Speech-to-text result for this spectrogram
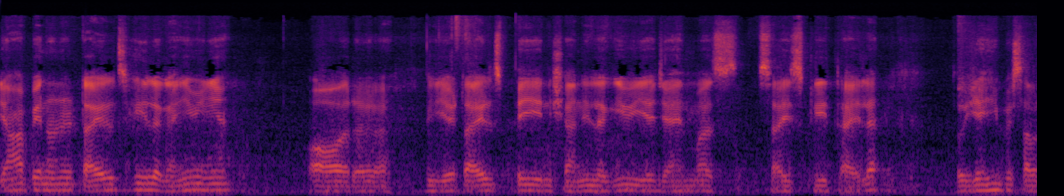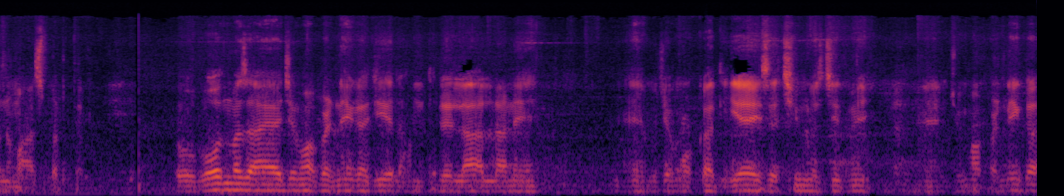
यहाँ पे इन्होंने टाइल्स ही लगाई हुई हैं। और ये टाइल्स पे ही निशानी लगी हुई है, जैन साइज़ की टाइल है। तो यहीं पे सब नमाज़ पढ़ते हैं। तो बहुत मज़ा आया जमा पढ़ने का। जी अलहमदिल्ला अल्लाह ने मुझे मौका दिया है इस अच्छी मस्जिद में। जुमा पढ़ने का।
